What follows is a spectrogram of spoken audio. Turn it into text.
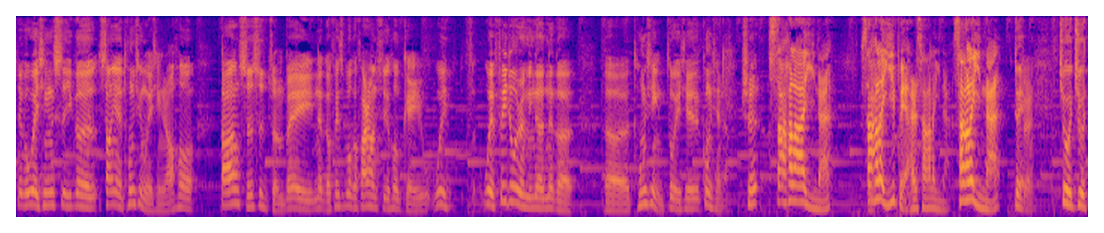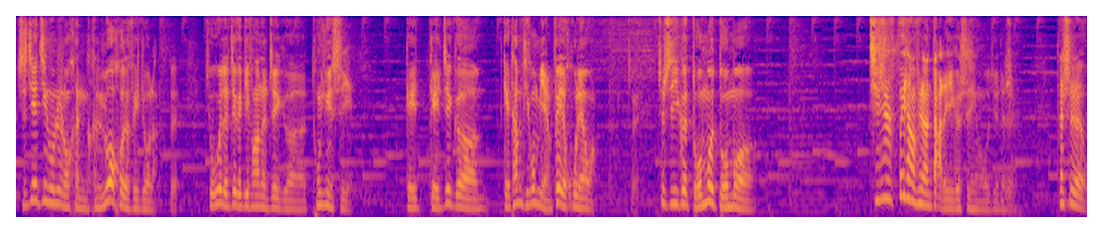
这个卫星是一个商业通信卫星，然后当时是准备那个 Facebook 发上去以后，给为为非洲人民的那个呃通信做一些贡献的。是撒哈拉以南，撒哈拉以北还是撒哈拉以南？撒哈拉以南，对，对就就直接进入这种很很落后的非洲了。对，就为了这个地方的这个通讯事业，给给这个给他们提供免费的互联网。对，这是一个多么多么，其实非常非常大的一个事情了，我觉得是。但是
